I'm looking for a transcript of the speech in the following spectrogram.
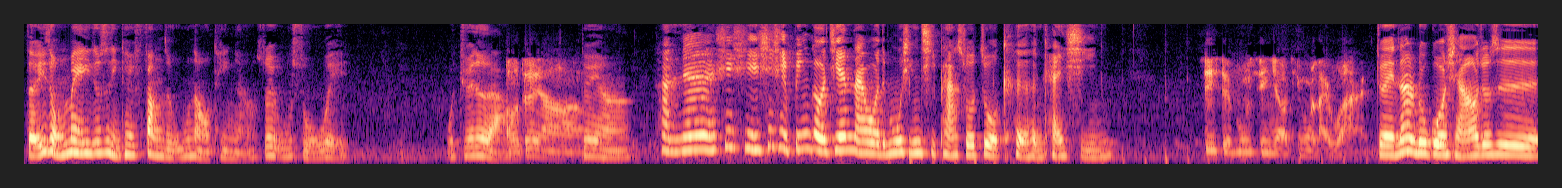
的一种魅力就是你可以放着无脑听啊，所以无所谓。我觉得啊。哦，对啊。对啊。好呢，谢谢谢谢 Bingo 今天来我的木星奇葩说做客，很开心。谢谢木星邀请我来玩。对，那如果想要就是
